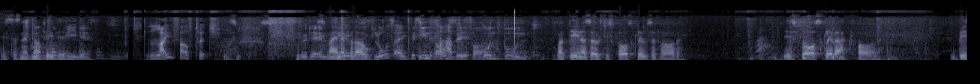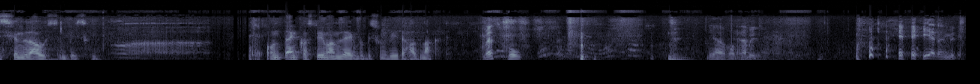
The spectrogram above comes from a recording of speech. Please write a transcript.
Ist das eine Stamm gute Idee? Biene. live auf Twitch. Würde empfehlen, meine Frau. das Floß ein bisschen In Farbe rauszufahren. und bunt. Martina, sollst du das Floskle rausfahren? Das Floskle wegfahren. Ein bisschen raus, ein bisschen. Und dein Kostüm anlegen, du bist schon wieder halb nackt. Was? Wo? Ja, Rob. Damit. ja, damit.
